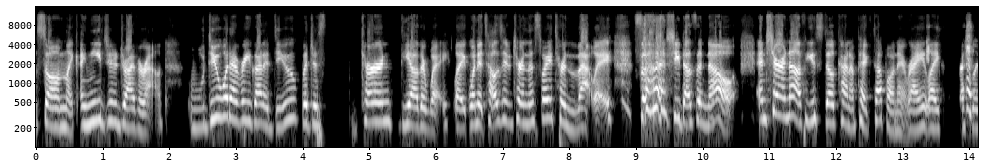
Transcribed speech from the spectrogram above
So I'm like, I need you to drive around. Do whatever you gotta do, but just turn the other way. Like when it tells you to turn this way, turn that way. So that she doesn't know. And sure enough, you still kind of picked up on it, right? Like especially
